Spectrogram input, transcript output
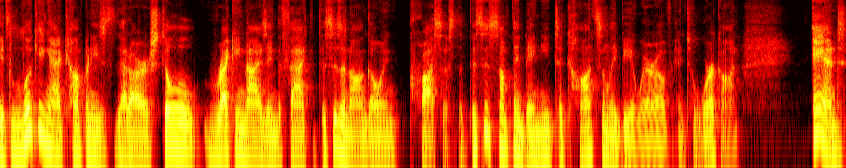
it's looking at companies that are still recognizing the fact that this is an ongoing process, that this is something they need to constantly be aware of and to work on. And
